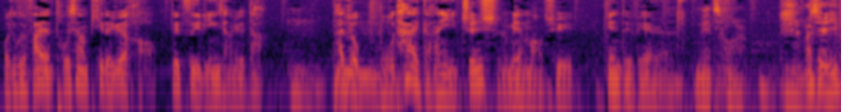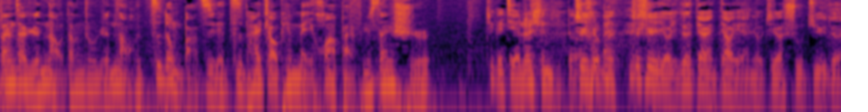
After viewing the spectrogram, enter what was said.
我就会发现头像 P 的越好，对自己的影响越大。嗯，他就不太敢以真实的面貌去面对别人。没错。而且一般在人脑当中，人脑会自动把自己的自拍照片美化百分之三十。这个结论是你的，这是不？这是有一个调研调研有这个数据，对。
